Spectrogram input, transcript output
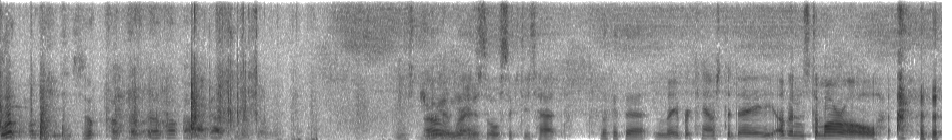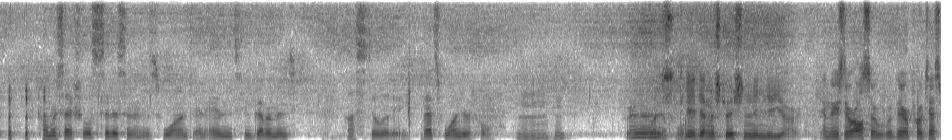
Whoa. Oh, Jesus. Oh, oh, oh, oh, Oh, my gosh, you killed me. Miss Julian Oh, wearing yes. his little 60s hat. Look at that. Labor camps today, ovens tomorrow. Homosexual citizens want an end to government hostility. That's wonderful. Mm-hmm. First gay demonstration in New York. And there's there were also were there are protests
